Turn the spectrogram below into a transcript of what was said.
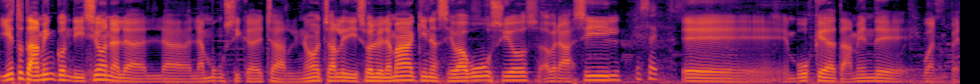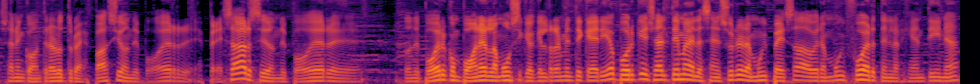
y esto también condiciona la, la- la música de Charlie, ¿no? Charlie disuelve la máquina, se va a Bucios, a Brasil, Exacto. eh, en búsqueda también de, bueno, empezar a encontrar otro espacio donde poder expresarse, donde poder, eh, donde poder componer la música que él realmente quería, porque ya el tema de la censura era muy pesado, era muy fuerte en la Argentina,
